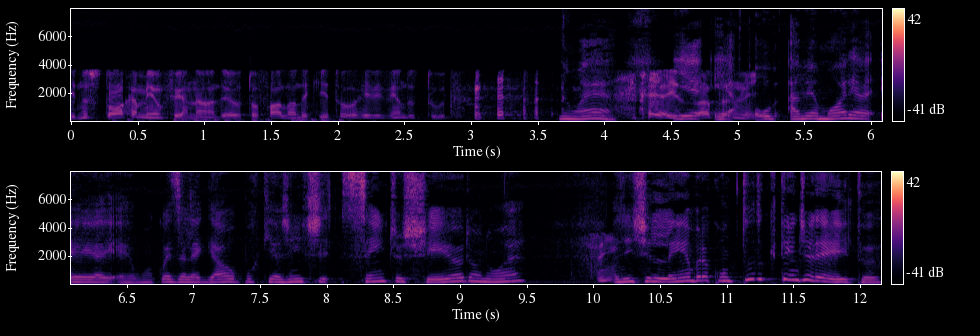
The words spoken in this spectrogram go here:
e nos toca mesmo, Fernanda. Eu estou falando aqui, estou revivendo tudo. Não é? É, E- e exatamente. a, a memória é, é uma coisa legal porque a gente sente o cheiro, não é? Sim, A gente lembra com tudo que tem direito.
